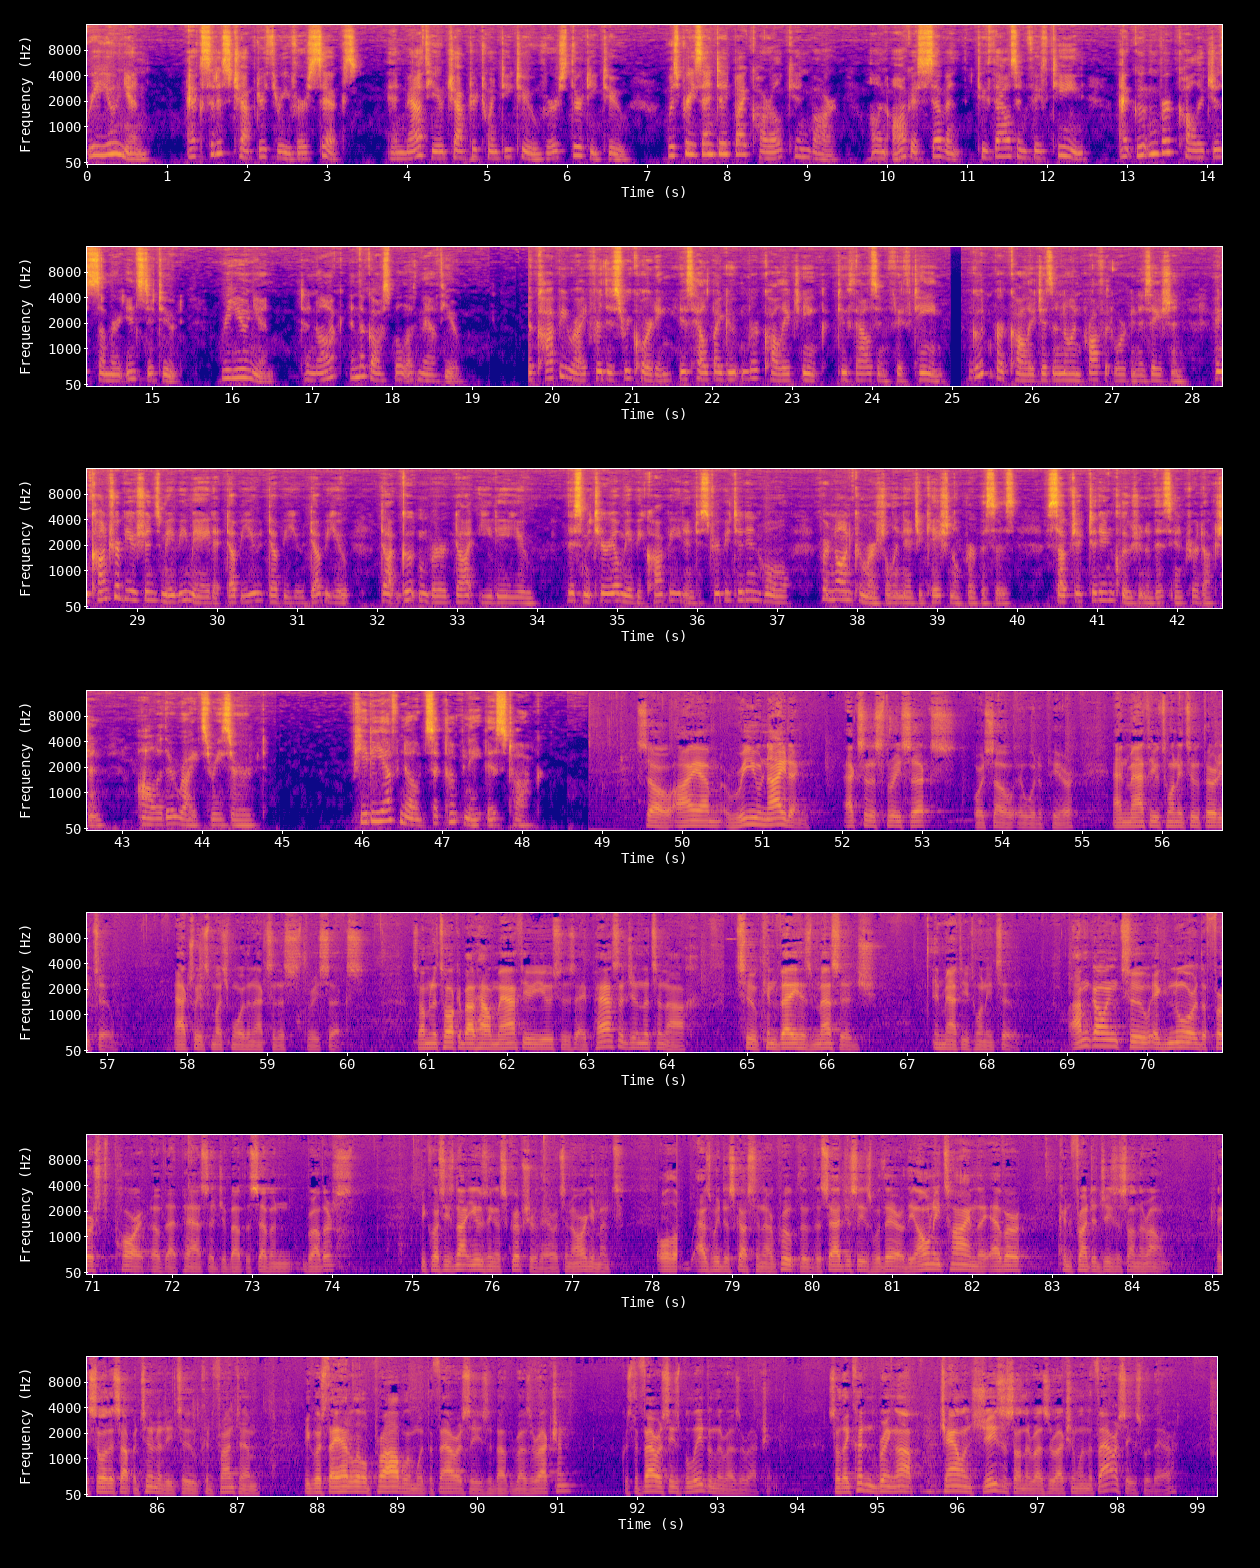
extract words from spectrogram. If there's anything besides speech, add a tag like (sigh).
Reunion Exodus chapter 3 verse 6 and Matthew chapter 22 verse 32 was presented by Carl Kinbar on August 7, 2015 at Gutenberg College's Summer Institute. Reunion Tanakh and the Gospel of Matthew. The copyright for this recording is held by Gutenberg College Inc. 2015. Gutenberg College is a nonprofit organization and contributions may be made at www.gutenberg.edu. This material may be copied and distributed in whole for non-commercial and educational purposes, subject to the inclusion of this introduction. All other rights reserved. PDF notes accompany this talk. So I am reuniting Exodus 3 6, or so it would appear, and Matthew 22 32. Actually, it's much more than Exodus 3 6. So I'm going to talk about how Matthew uses a passage in the Tanakh to convey his message in Matthew 22. I'm going to ignore the first part of that passage about the seven brothers because he's not using a scripture there, it's an argument. Although, as we discussed in our group, the, the Sadducees were there the only time they ever confronted Jesus on their own. They saw this opportunity to confront him because they had a little problem with the Pharisees about the resurrection, because the Pharisees believed in the resurrection. So they couldn't bring up, challenge Jesus on the resurrection when the Pharisees were there,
